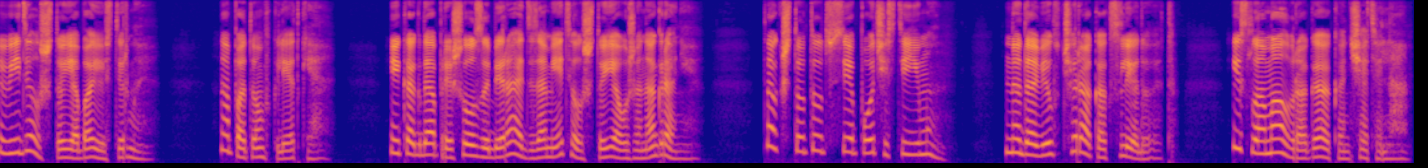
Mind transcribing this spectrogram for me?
Видел, что я боюсь тюрьмы. А потом в клетке. И когда пришел забирать, заметил, что я уже на грани. Так что тут все почести ему. Надавил вчера как следует. И сломал врага окончательно.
